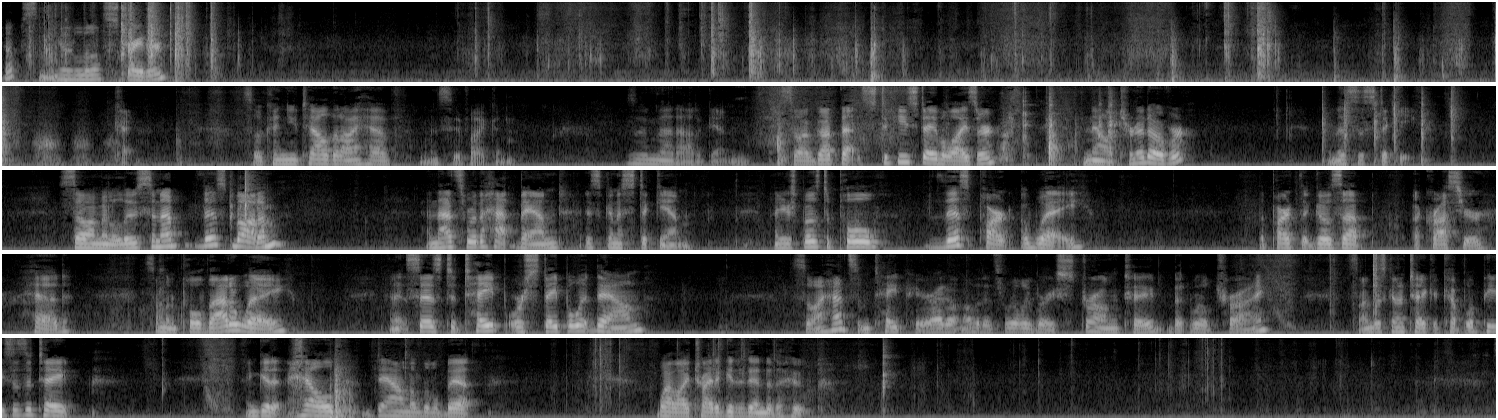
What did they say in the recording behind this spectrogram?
Oops, let me get a little straighter. So can you tell that I have, let me see if I can zoom that out again. So I've got that sticky stabilizer. Now I'll turn it over. And this is sticky. So I'm going to loosen up this bottom. And that's where the hat band is going to stick in. Now you're supposed to pull this part away. The part that goes up across your head. So I'm going to pull that away. And it says to tape or staple it down. So I had some tape here. I don't know that it's really very strong tape, but we'll try. So I'm just going to take a couple of pieces of tape and get it held down a little bit while I try to get it into the hoop.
